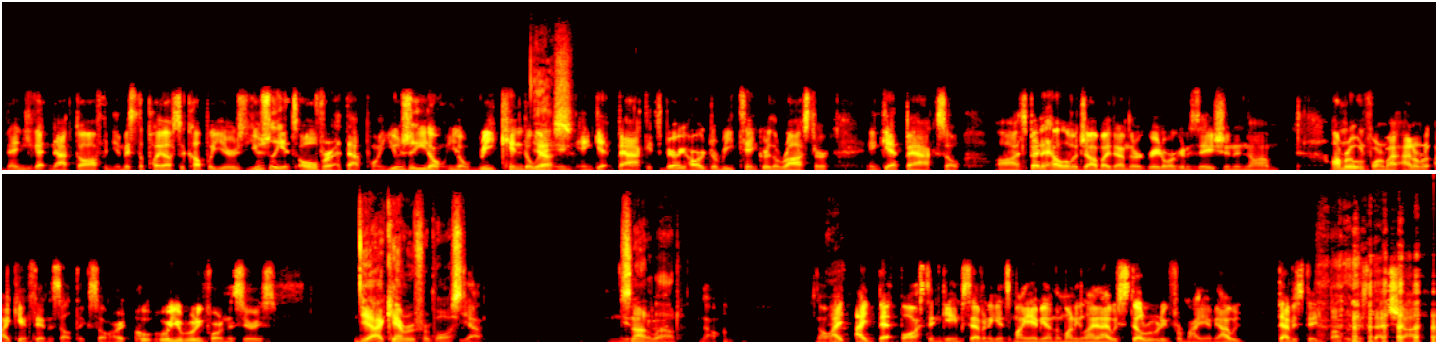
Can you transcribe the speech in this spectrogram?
then you get knocked off and you miss the playoffs a couple years. Usually it's over at that point. Usually you don't, you know, rekindle yes. it and, and, get back. It's very hard to retinker the roster and get back. So uh, it's been a hell of a job by them. They're a great organization, and um, I'm rooting for them. I, I, don't, I can't stand the Celtics. So are, who, who are you rooting for in this series? Yeah, I can't root for Boston. Yeah, it's not allowed. No, no, I, I bet Boston game seven against Miami on the money line. I was still rooting for Miami. I was devastated Butler missed that shot.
